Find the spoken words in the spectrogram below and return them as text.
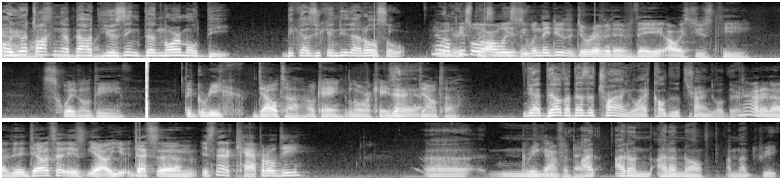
oh, you're talking about using the normal D, because you can do that also. No, people always when they do the derivative, they always use the squiggle D, the Greek delta. Okay, lowercase Yeah, yeah. delta. Yeah, delta. That's a triangle. I called it a triangle there. No, no, no. The delta is yeah. You, that's um. Isn't that a capital D? Uh, Greek alphabet. I, I don't I don't know. I'm not Greek.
